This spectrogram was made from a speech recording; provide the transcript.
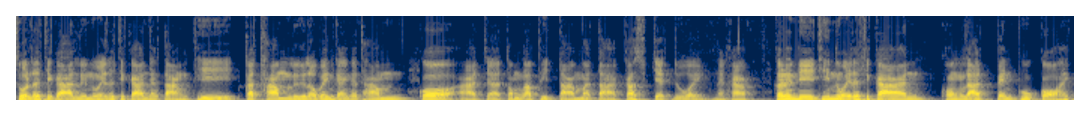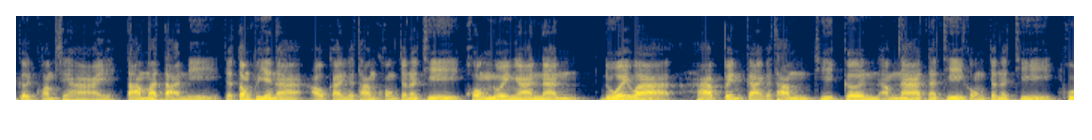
ส่วนราชการหรือหน่วยราชการต่างๆ ที่กระทำหรือละเว้นการกระทำก็อาจจะต้องรับผิดตามมาตรา 97 ด้วยนะครับ กรณีที่หน่วยราชการของรัฐเป็นผู้ก่อให้เกิดความเสียหาย ตามมาตรานี้จะต้องพิจารณาเอาการกระทำของเจ้าหน้าที่ของหน่วยงานนั้น ด้วยว่าหากเป็นการกระทำที่เกินอำนาจหน้าที่ของเจ้าหน้าที่ ผู้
